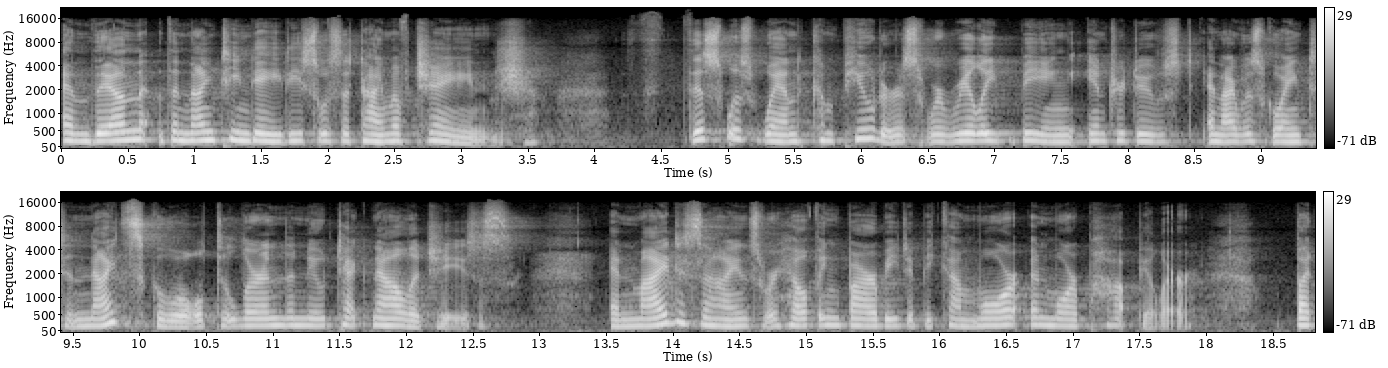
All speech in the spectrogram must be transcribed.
And then the 1980s was a time of change. This was when computers were really being introduced, and I was going to night school to learn the new technologies. And my designs were helping Barbie to become more and more popular. But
